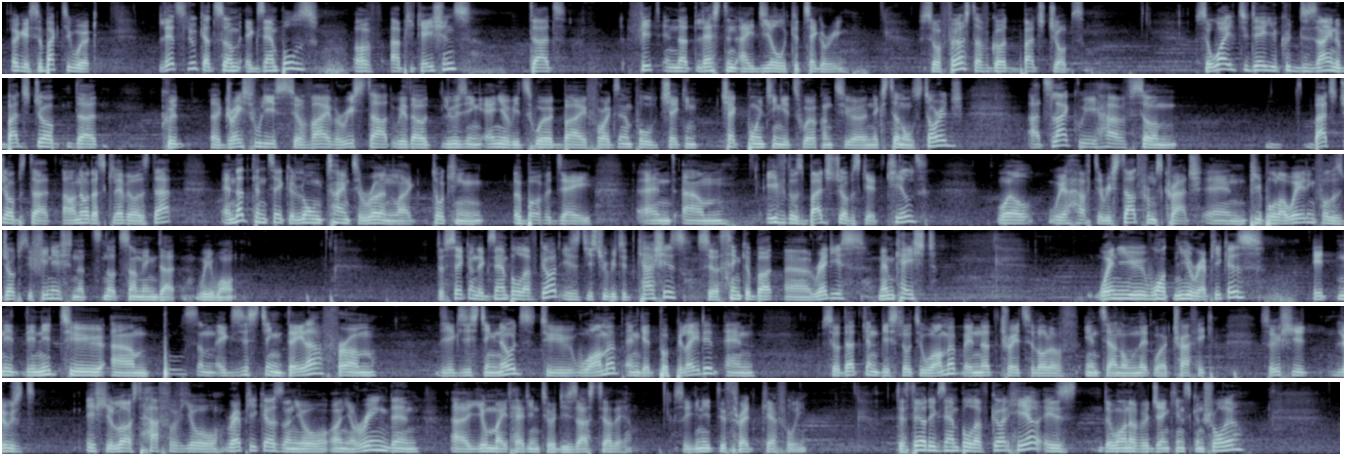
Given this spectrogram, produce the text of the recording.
Okay, so back to work. Let's look at some examples of applications that fit in that less than ideal category. So first, I've got batch jobs. So while today you could design a batch job that could uh, gracefully survive a restart without losing any of its work by, for example, checking checkpointing its work onto an external storage. At Slack, we have some batch jobs that are not as clever as that, and that can take a long time to run, like talking above a day. And um, if those batch jobs get killed, well, we have to restart from scratch, and people are waiting for those jobs to finish, and that's not something that we want. The second example I've got is distributed caches. So think about uh, Redis, Memcached, when you want new replicas, it need, they need to um, pull some existing data from the existing nodes to warm up and get populated. And so that can be slow to warm up, and that creates a lot of internal network traffic. So if you lose, if you lost half of your replicas on your on your ring, then uh, you might head into a disaster there. So you need to thread carefully. The third example I've got here is the one of a Jenkins controller.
